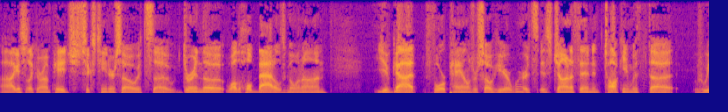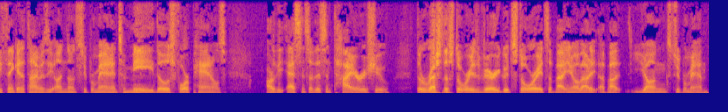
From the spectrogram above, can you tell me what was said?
uh, I guess it's like around page 16 or so. It's uh, during the while the whole battle's going on you've got four panels or so here where it's, it's Jonathan talking with uh, who we think at the time is the unknown Superman. And to me, those four panels are the essence of this entire issue. The rest of the story is a very good story. It's about you know about about young Superman,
